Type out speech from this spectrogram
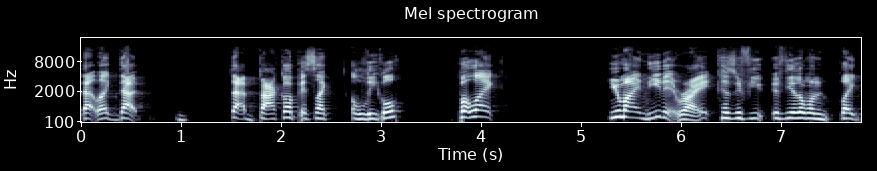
that like that that backup is like illegal, but like you might need it, right? Because if you if the other one like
